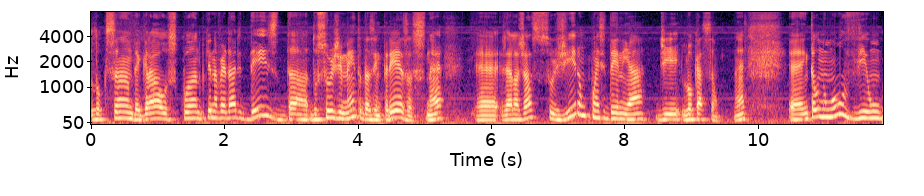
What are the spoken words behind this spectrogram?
Luxan, degraus, quando, porque na verdade desde o surgimento das empresas, né, é, elas já surgiram com esse DNA de locação, né? É, então não houve um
